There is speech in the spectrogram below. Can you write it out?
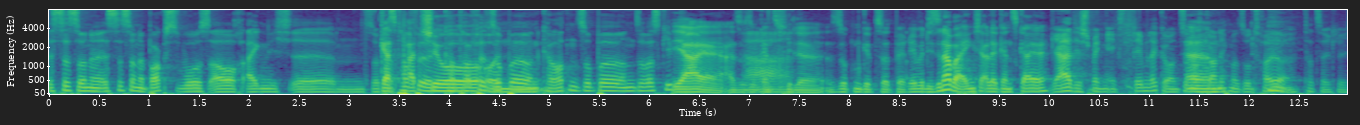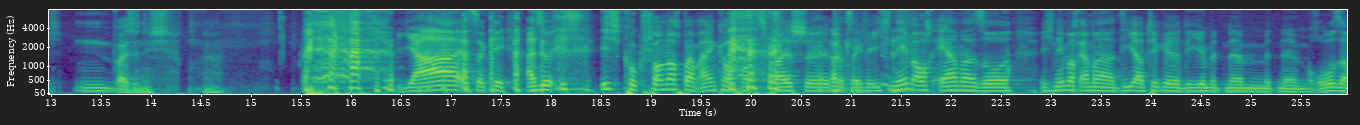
Ist das so eine, ist das so eine Box, wo es auch eigentlich ähm, so Gazpacho Kartoffelsuppe und, und- Karottensuppe und sowas gibt? Ja, ja, ja, also so Ah. ganz viele Suppen gibt es dort bei Rewe. Die sind aber eigentlich alle ganz geil. Ja, die schmecken extrem lecker und sind Ähm. auch gar nicht mal so teuer, tatsächlich. Hm, weiß ich nicht. Ja, ist okay. Also ich, ich gucke schon noch beim Einkaufen aufs Okay. tatsächlich. Ich nehme auch eher mal so, ich nehme auch eher mal die Artikel, die mit einem mit einem rosa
